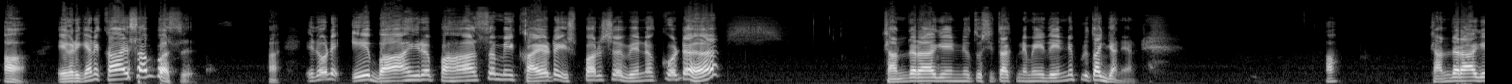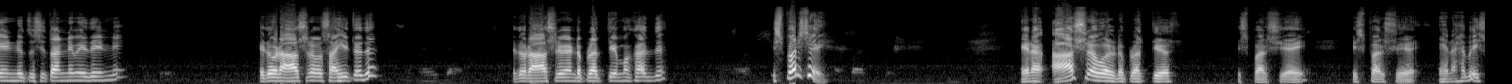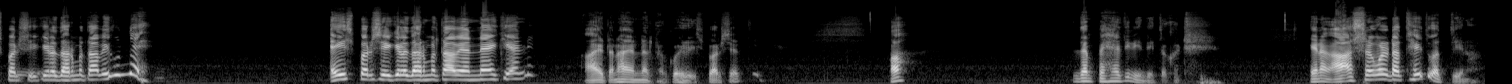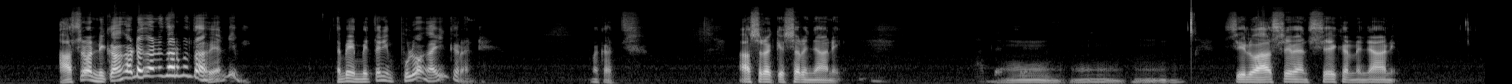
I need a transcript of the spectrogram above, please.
ආ ඒකට කියන්නේ කාය සම්පස්ස. ආ එතකොට ඒ බාහිර පහස මේ කයට ස්පර්ශ වෙනකොට චන්දරාගයෙන් යුතු සිතක් නෙමෙයි දෙන්නේ පෘථග්ජනයන්ට. ආ චන්දරාගයෙන් යුතු සිතක් නෙමෙයි දෙන්නේ. එතකොට ආශ්‍රව සහිතද? එතකොට ආශ්‍රවයන්ට ප්‍රත්‍ය මොකද්ද? ස්පර්ශයයි. එහෙනම් ආශ්‍රව වලට ප්‍රත්‍ය ස්පර්ශයයි ස්පර්ශය. එහෙනම් හැබැයි ස්පර්ශය කියලා ධර්මතාවයකුත් නැහැ. ඒ ස්පර්ශය කියලා ධර්මතාවයක් නැහැ කියන්නේ ආයතන හයක් නැත්නම් කොහෙද ස්පර්ශයක් තියෙන්නේ? ආ දැන් පැහැදිලිද එතකොට? එහෙනම් ආශ්‍රව වලටත් හේතුවක් තියෙනවා. ආශ්‍රව නිකන් හටගන්න ධර්මතාවයක් නෙමෙයි. හැබැයි මෙතනින් පුළුවන් අයින් කරන්න. මොකක්ද? ආශ්‍රකේශර ඥානෙ. සියලු ආශ්‍රයයන් ශේ කරන ඥානෙ.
